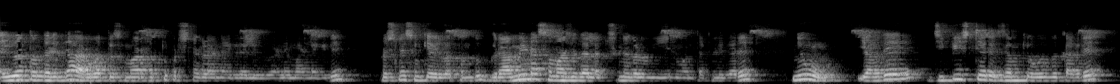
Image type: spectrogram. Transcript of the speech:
ಐವತ್ತೊಂದರಿಂದ ಅರವತ್ತು, ಸುಮಾರು ಹತ್ತು ಪ್ರಶ್ನೆಗಳನ್ನ ಇದರಲ್ಲಿ ವಿವರಣೆ ಮಾಡಲಾಗಿದೆ. ಪ್ರಶ್ನೆ ಸಂಖ್ಯೆ ಐವತ್ತೊಂದು. ಗ್ರಾಮೀಣ ಸಮಾಜದ ಲಕ್ಷಣಗಳು ಏನು ಅಂತ ಕೇಳಿದರೆ, ನೀವು ಯಾವುದೇ ಜಿ ಪಿ ಸ್ಟೇರ್ ಎಕ್ಸಾಮ್ಗೆ ಹೋಗ್ಬೇಕಾದ್ರೆ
